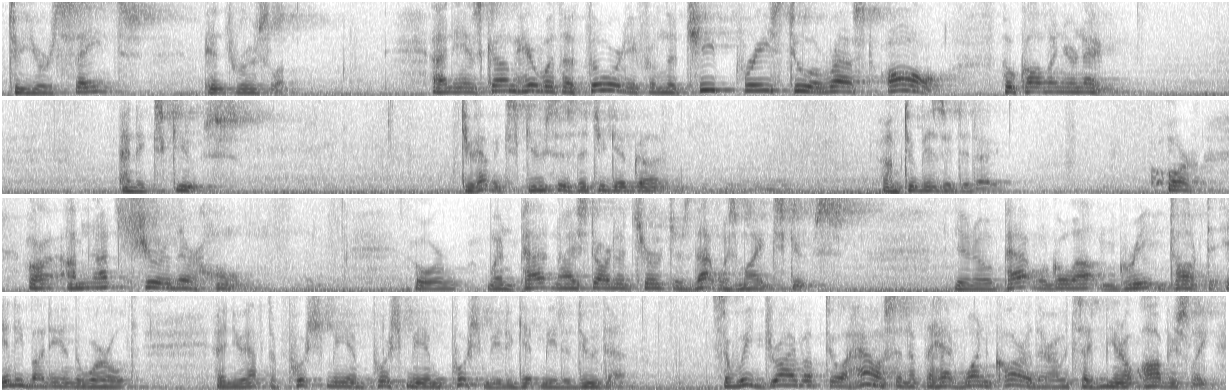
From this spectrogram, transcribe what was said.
to your saints in Jerusalem. And he has come here with authority from the chief priest to arrest all who call on your name. An excuse. Do you have excuses that you give God? I'm too busy today or, or I'm not sure they're home. Or when Pat and I started churches, that was my excuse. You know, Pat will go out and greet and talk to anybody in the world, and you have to push me and push me and push me to get me to do that. So we'd drive up to a house, and if they had one car there, I would say, you know, obviously,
